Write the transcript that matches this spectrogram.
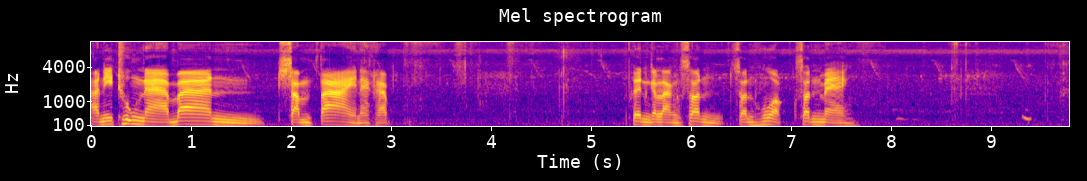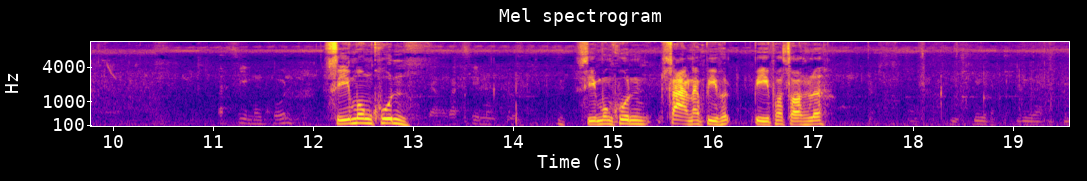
อันนี้ทุ่งนาบ้านซำใต้นะครับ เพื่อนกำลังซ่อนซ่อนหวกซ่อนแมง วัดสี่มงคลสีมงคุณอย่างวัดสี่มงคลสีมงคุณสร้างตั้งปีพปีพศเลยปีละเดือนปี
